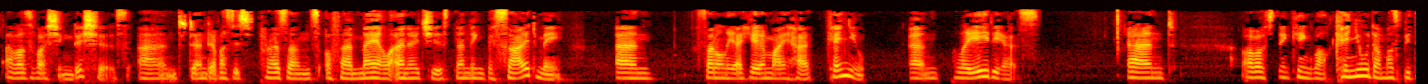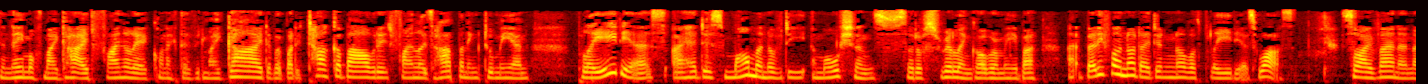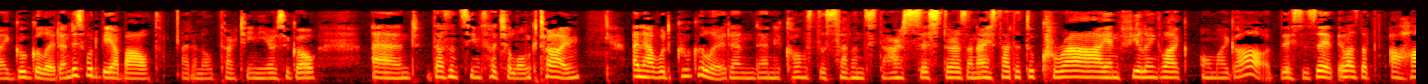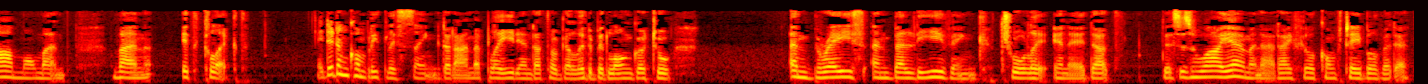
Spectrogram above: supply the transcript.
I was washing dishes and then there was this presence of a male energy standing beside me and suddenly I hear in my head, can you? And Pleiadius. And I was thinking, well, Kenyuda must be the name of my guide. Finally, I connected with my guide. Everybody talk about it. Finally, it's happening to me. And Pleiadians, I had this moment of the emotions sort of thrilling over me, but uh, believe or not, I didn't know what Pleiadians was. So I went and I Googled it, and this would be about, I don't know, 13 years ago, and doesn't seem such a long time. And I would Google it, and then it comes to Seven Star Sisters, and I started to cry and feeling like, oh my God, this is it. It was that aha moment when it clicked. It didn't completely sink that I'm a Pleiadian. That took a little bit longer to embrace and believing truly in it that this is who I am and that I feel comfortable with it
